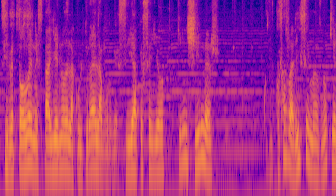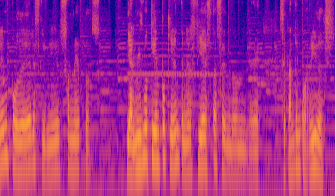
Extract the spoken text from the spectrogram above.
Si Beethoven está lleno de la cultura de la burguesía, qué sé yo, quieren Schiller. Cosas rarísimas, ¿no? Quieren poder escribir sonetos. Y al mismo tiempo quieren tener fiestas en donde se canten corridos,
